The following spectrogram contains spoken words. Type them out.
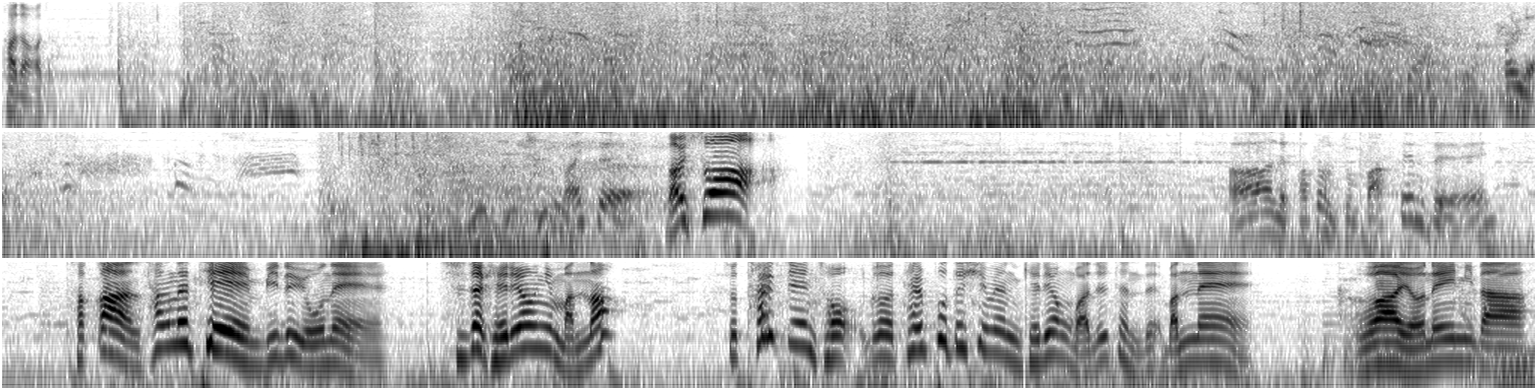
가자 가자 걸려. 나이스. 나이스 아, 근데 바텀 좀 빡센데. 잠깐 상대팀 미드 요네 진짜 게리 형님 맞나? 저 탈진 저그 텔포 드시면 게리 형 맞을 텐데 맞네 우와 연예인이다.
